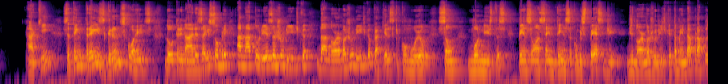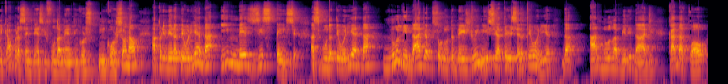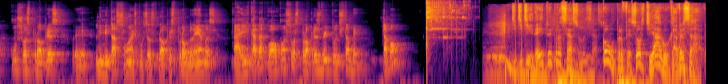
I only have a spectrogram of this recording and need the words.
Aqui você tem três grandes correntes doutrinárias aí sobre a natureza jurídica da norma jurídica, para aqueles que, como eu, são monistas, pensam a sentença como espécie de, de norma jurídica e também dá para aplicar para a sentença de fundamento inconstitucional. A primeira teoria é da inexistência, a segunda teoria é da nulidade absoluta desde o início, e a terceira teoria da anulabilidade, cada qual com suas próprias eh, limitações, com seus próprios problemas, aí cada qual com as suas próprias virtudes também. Tá bom? Direito e processo, com o professor Tiago Caversan.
